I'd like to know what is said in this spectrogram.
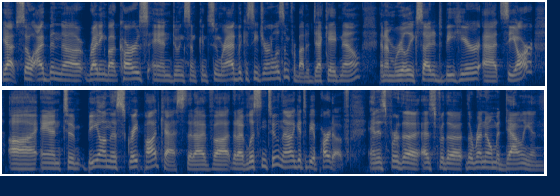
Yeah, so I've been uh, writing about cars and doing some consumer advocacy journalism for about a decade now, and I'm really excited to be here at CR uh, and to be on this great podcast that I've uh, that I've listened to. And now I get to be a part of. And as for the as for the the Renault Medallion,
